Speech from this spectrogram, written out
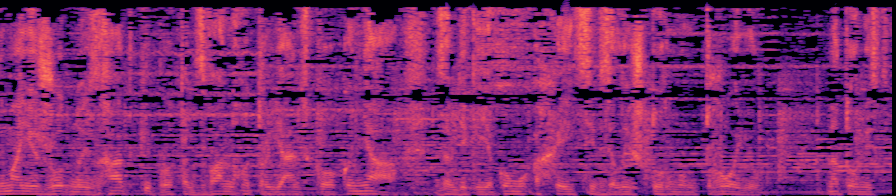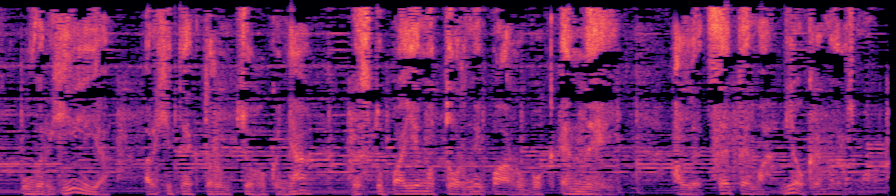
немає жодної згадки про так званого троянського коня, завдяки якому ахейці взяли штурмом Трою. Натомість у Вергілія архітектором цього коня виступає моторний парубок Еней. Але це тема для окремої розмови.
